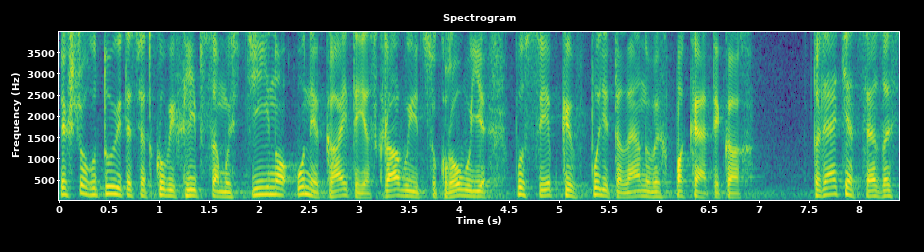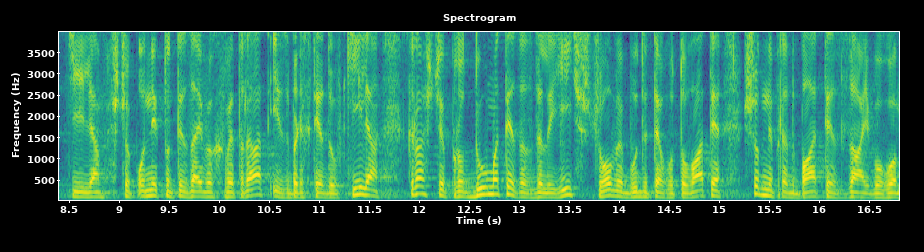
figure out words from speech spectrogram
Якщо готуєте святковий хліб самостійно, уникайте яскравої цукрової посипки в поліетиленових пакетиках. Третє це застілля. Щоб уникнути зайвих витрат і зберегти довкілля, краще продумати заздалегідь, що ви будете готувати, щоб не придбати зайвого.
